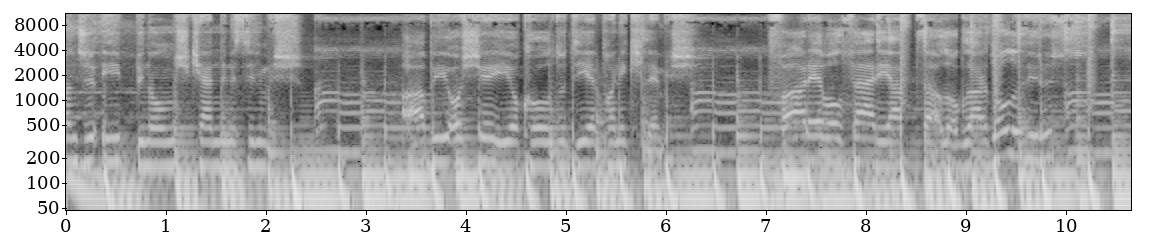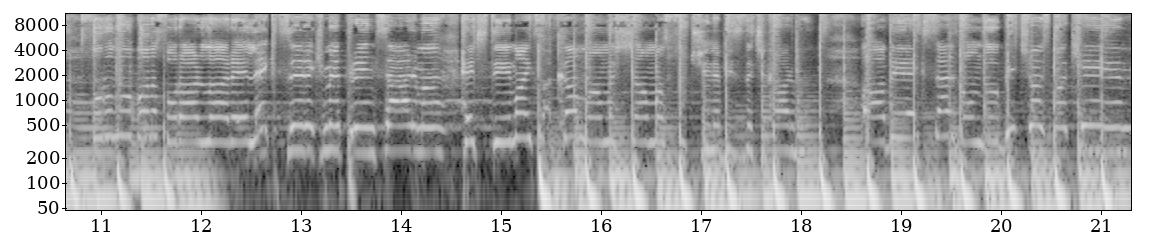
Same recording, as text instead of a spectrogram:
Kullanıcı bin olmuş kendini silmiş. Abi o şey yok oldu diye paniklemiş. Firewall feryatta loglar dolu virüs. Sorunu bana sorarlar elektrik mi printer mi? HDMI takamamış ama suç yine bizde çıkar mı? Abi Excel dondu bir çöz bakayım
